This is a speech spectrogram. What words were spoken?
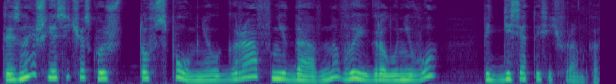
Ты знаешь, я сейчас кое-что вспомнил. Граф недавно выиграл у него пятьдесят тысяч франков.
